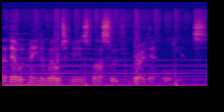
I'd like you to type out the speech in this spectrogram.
Uh, that would mean the world to me as well, so we can grow that audience.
